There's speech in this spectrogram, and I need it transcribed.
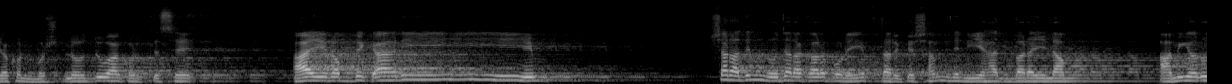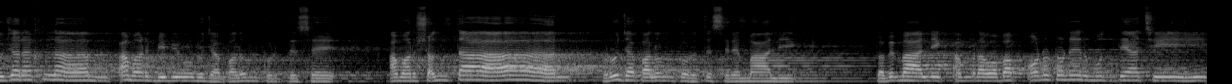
যখন বসল দোয়া করতেছে আই রব্বে কারিম, সারাদিন রোজা রাখার পরে ইফতারকে সামনে নিয়ে হাত বাড়াইলাম। আমিও রোজা রাখলাম, আমার বিবিও রোজা পালন করতেছে। আমার সন্তান রোজা পালন করতেছে রে মালিক। তবে মালিক, আমরা অভাব অনটনের মধ্যে আছি।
